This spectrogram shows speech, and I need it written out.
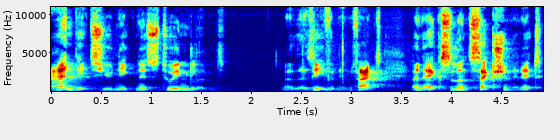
and its uniqueness to England. There's even, in fact, an excellent section in it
